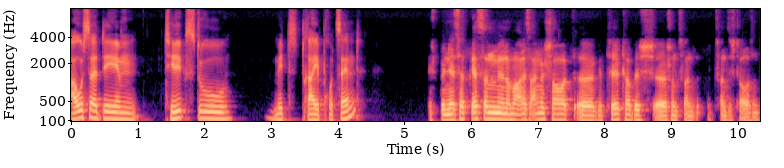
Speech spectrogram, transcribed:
Außerdem tilgst du mit drei Prozent ich bin jetzt, hat gestern mir nochmal alles angeschaut, äh, getilgt habe ich äh, schon 20.000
